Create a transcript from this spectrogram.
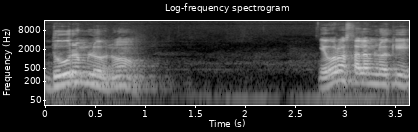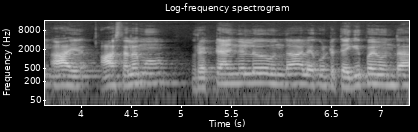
దూరంలోనో ఎవరో స్థలంలోకి ఆ ఆ స్థలము రెక్టాంగిల్లో ఉందా లేకుంటే తెగిపోయి ఉందా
